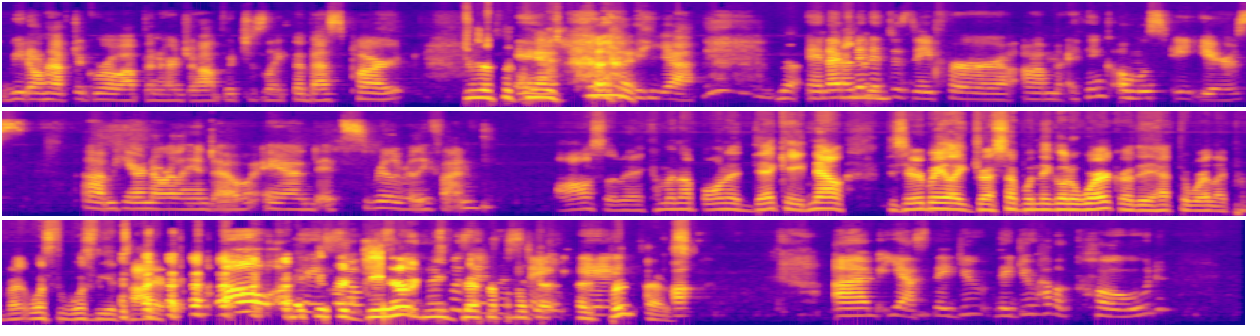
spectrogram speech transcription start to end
we don't have to grow up in our job which is like the best part. Dude, that's the coolest and, yeah. yeah and i've and been then, at disney for um, i think almost eight years um, here in orlando and it's really really fun awesome, man. Coming up on a decade. Now, does everybody like dress up when they go to work or they have to wear like what's the what's the attire? oh, okay. so gear you dress up like a, a princess. Uh, um, yes, they do they do have a code.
